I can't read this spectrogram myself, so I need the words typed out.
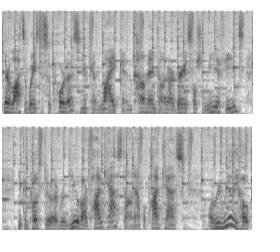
There are lots of ways to support us. You can like and comment on our various social media feeds. You can post a review of our podcast on Apple Podcasts, or we really hope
